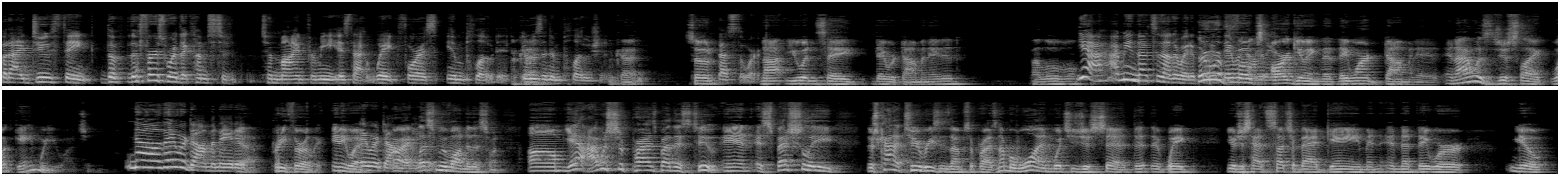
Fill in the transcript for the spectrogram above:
But I do think the the first word that comes to, to mind for me is that Wake Forest imploded. Okay. It was an implosion. Okay, so That's the word. not you wouldn't say they were dominated by Louisville. yeah, I mean that's another way to there put it. There were folks dominated. arguing that they weren't dominated, and I was just like, "What game were you watching?" No, they were dominated. Yeah, pretty thoroughly. Anyway, They were dominated. All right, let's move on to this one. Um, yeah, I was surprised by this too, and especially there's kind of two reasons I'm surprised. Number one, what you just said that, that Wake you know just had such a bad game, and and that they were you know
